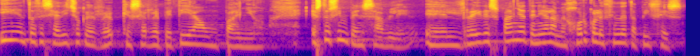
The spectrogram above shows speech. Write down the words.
Y entonces se ha dicho que, re, que se repetía un paño. Esto es impensable. El rey de España tenía la mejor colección de tapices.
